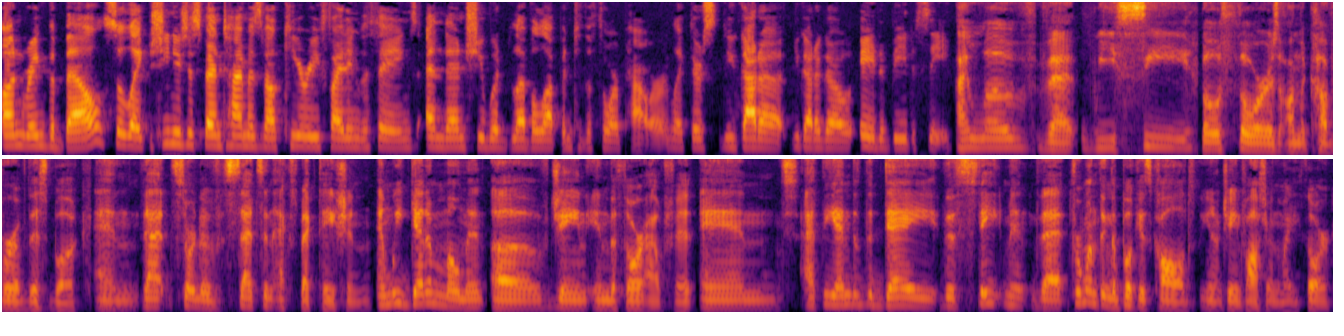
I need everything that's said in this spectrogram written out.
unring the bell. So like she needs to spend time as Valkyrie fighting the things, and then she would level up into the Thor power. Like there's you gotta you gotta go A to B to C. I love that we see both Thors on the cover of this book, and mm-hmm. that sort of sets an expectation. And we get a moment of Jane in the Thor outfit. And at the end of the day, the statement that, for one thing, the book is called, you know, Jane Foster and the Mighty Thor,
